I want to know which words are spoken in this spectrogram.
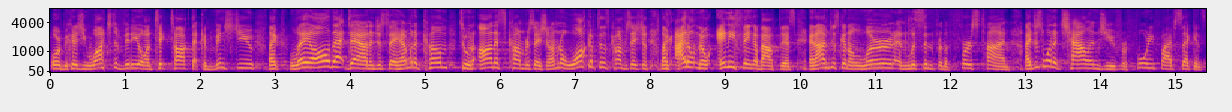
or because you watched a video on TikTok that convinced you. Like, lay all that down and just say, I'm going to come to an honest conversation. I'm going to walk up to this conversation like I don't know anything about this and I'm just going to learn and listen for the first time. I just want to challenge you for 45 seconds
